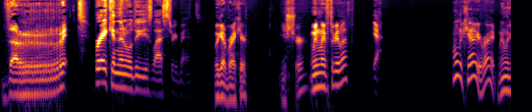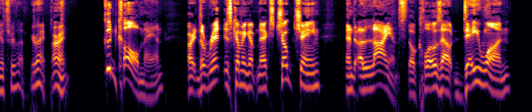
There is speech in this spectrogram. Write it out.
The Writ. Break and then we'll do these last three bands. We got a break here. You sure? We only have three left. Yeah. Holy cow, you're right. We only got three left. You're right. All right. Good call, man. All right, the Writ is coming up next. Choke Chain and Alliance. They'll close out day one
